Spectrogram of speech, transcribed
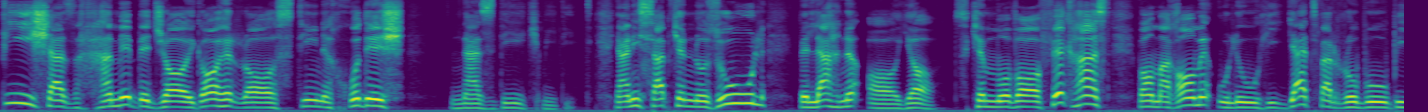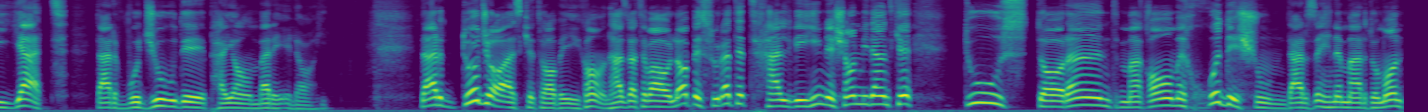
بیش از همه به جایگاه راستین خودش نزدیک می‌دید. یعنی سبک نزول به لحن آیات که موافق هست با مقام الوهیت و ربوبیت در وجود پیامبر الهی. در دو جا از کتاب ایگان حضرت بهاءالله به صورت تلویحی نشان میدند که دوست دارند مقام خودشون در ذهن مردمان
